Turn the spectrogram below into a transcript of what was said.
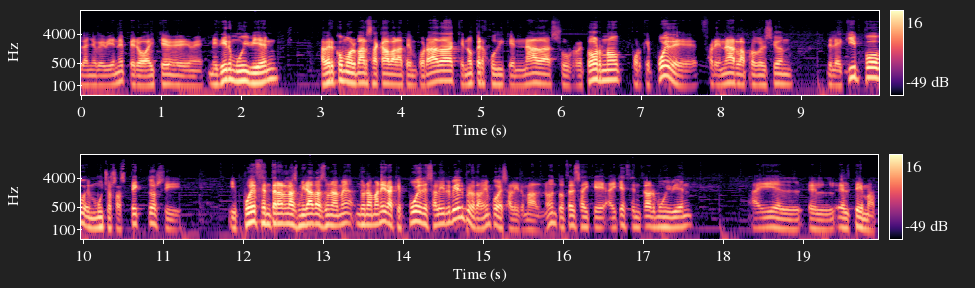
el año que viene, pero hay que medir muy bien, a ver cómo el Barça acaba la temporada, que no perjudique en nada su retorno, porque puede frenar la progresión del equipo en muchos aspectos y, puede centrar las miradas de una, de una, manera que puede salir bien, pero también puede salir mal, ¿no? Entonces hay que, hay que centrar muy bien ahí el, el, tema.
